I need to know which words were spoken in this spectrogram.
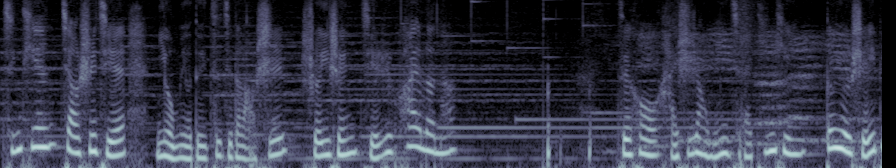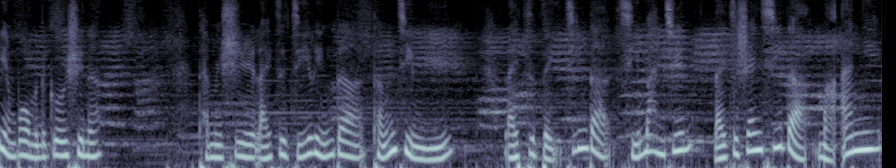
今天教师节，你有没有对自己的老师说一声节日快乐呢？最后，还是让我们一起来听听都有谁点播我们的故事呢？他们是来自吉林的滕景瑜，来自北京的齐曼君，来自山西的马安妮，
